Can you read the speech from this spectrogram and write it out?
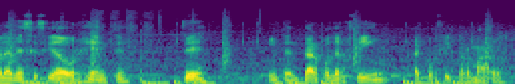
la necesidad urgente de intentar poner fin al conflicto armado.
